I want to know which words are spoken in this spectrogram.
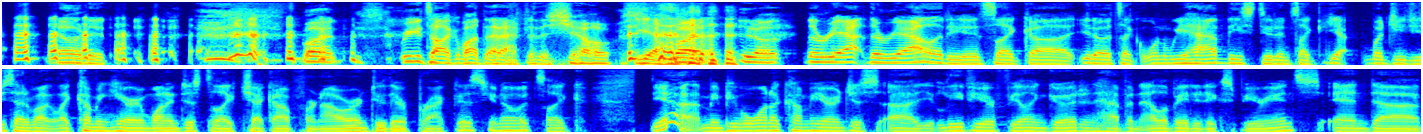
Noted. but we can talk about that after the show. Yeah. But you know, the rea- the reality is like uh, you know, it's like when we have these students like yeah, what Gigi said about like coming here and wanting just to like check out for an hour and do their practice, you know, it's like yeah, I mean people want to come here and just uh leave here feeling good and have an elevated experience and uh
